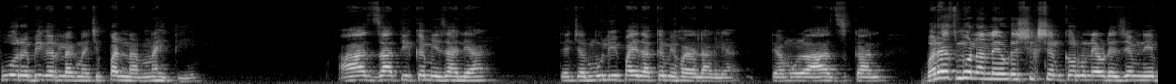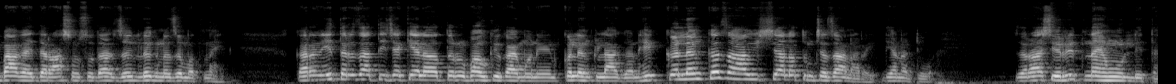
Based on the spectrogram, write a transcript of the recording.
पोरं बिगर लग्नाची पडणार नाही ती. आज जाती कमी झाल्या त्यांच्या मुली पैदा कमी व्हायला लागल्या त्यामुळं आजकाल बऱ्याच मुलांना एवढं शिक्षण करून एवढ्या जमिनी बागायतदार असून सुद्धा ज लग्न जमत नाहीत. कारण इतर जातीच्या केला तर भावकी काय म्हणेन कलंक लागन. हे कलंकच आयुष्याला तुमच्या जाणार आहे. ध्यानात ठेवा. जर अशी रीत नाही उरली तर.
